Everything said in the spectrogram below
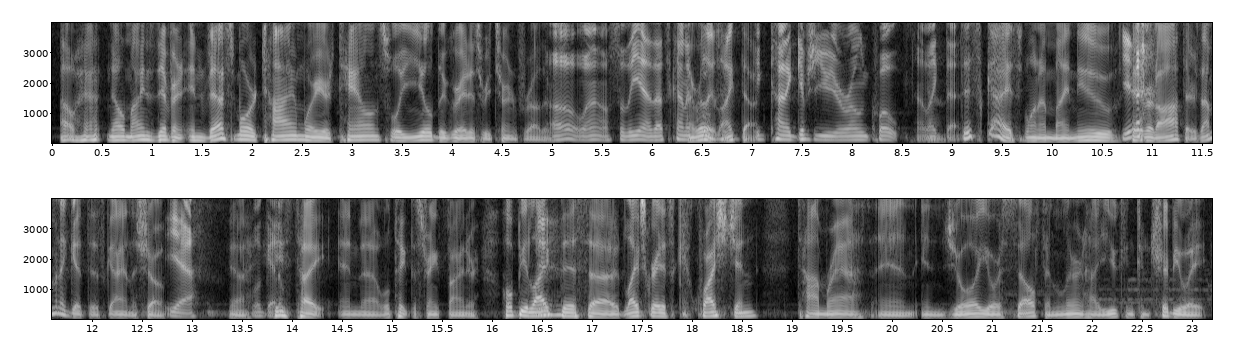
Oh no, mine's different. Invest more time where your talents will yield the greatest return for others. Oh wow. So yeah, that's kind of I of really like that. It kind of gives you your own quote. I like that. This guy's one of my new Yeah. favorite authors. I'm going to get this guy on the show. yeah. Yeah, We'll get he's him. tight, and uh, we'll take the Strength Finder. Hope you like this uh, life's greatest question, Tom Rath, and enjoy yourself and learn how you can contribute.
